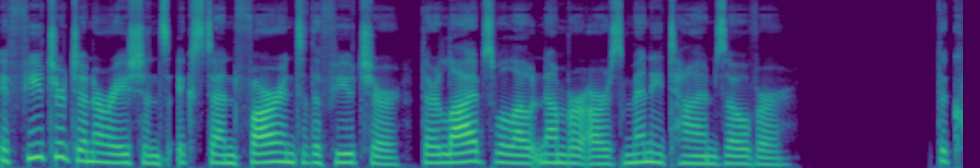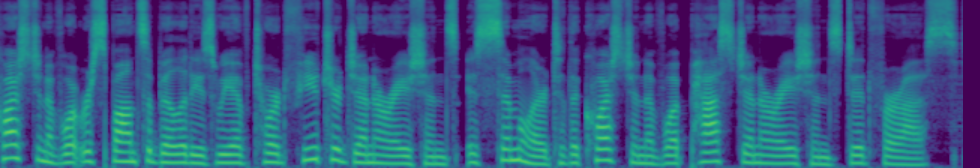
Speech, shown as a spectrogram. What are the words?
If future generations extend far into the future, their lives will outnumber ours many times over. The question of what responsibilities we have toward future generations is similar to the question of what past generations did for us.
